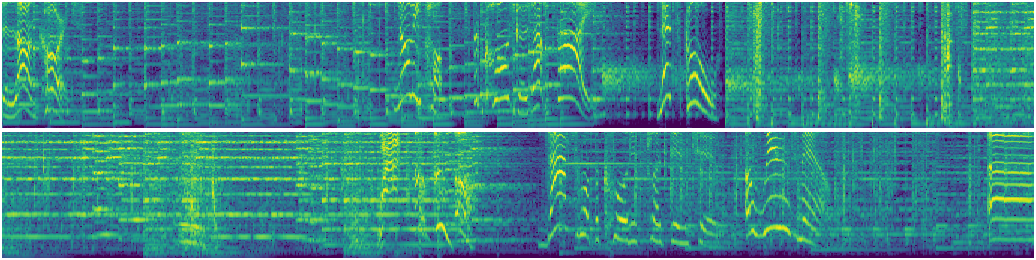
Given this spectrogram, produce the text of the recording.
a long court. Lollipops, the cord goes outside. Let's go. Oh, that's what the cord is plugged into. A windmill. Uh,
